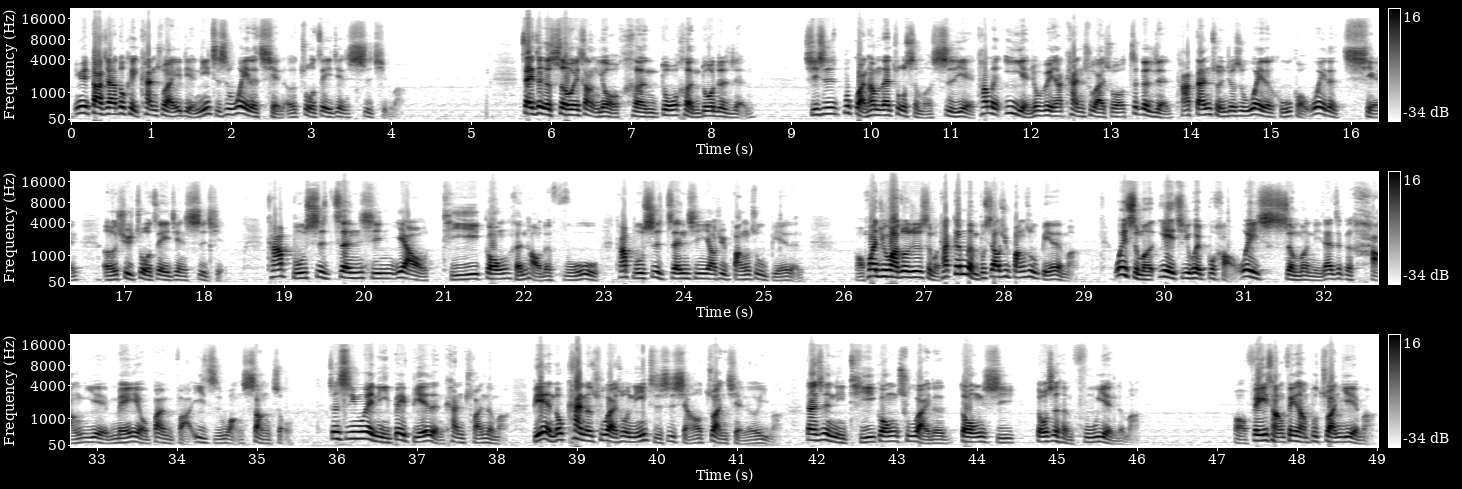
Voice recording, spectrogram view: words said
因为大家都可以看出来一点，你只是为了钱而做这一件事情嘛。在这个社会上有很多很多的人，其实不管他们在做什么事业，他们一眼就被人家看出来说，这个人他单纯就是为了糊口、为了钱而去做这一件事情，他不是真心要提供很好的服务，他不是真心要去帮助别人。好，换句话说就是什么？他根本不是要去帮助别人嘛？为什么业绩会不好？为什么你在这个行业没有办法一直往上走？正是因为你被别人看穿了嘛，别人都看得出来说你只是想要赚钱而已嘛，但是你提供出来的东西都是很敷衍的嘛，哦，非常非常不专业嘛，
